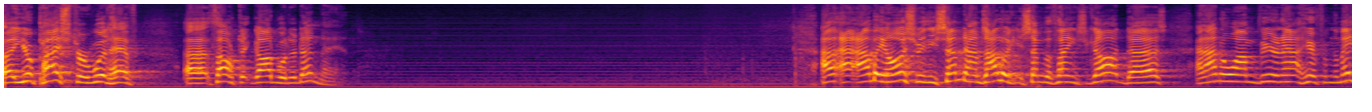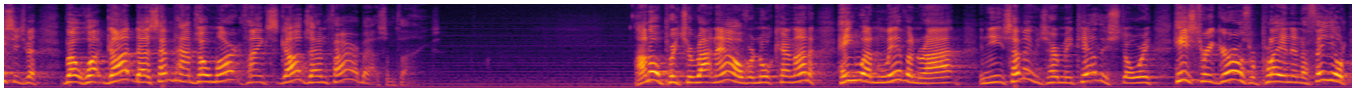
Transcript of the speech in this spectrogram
uh, your pastor would have uh, thought that God would have done that. I, will be honest with you, sometimes I look at some of the things God does, and I know I'm veering out here from the message, but, but what God does, sometimes old Mark thinks God's on fire about some things. I know a preacher right now over in North Carolina. He wasn't living right. And you, some of you heard me tell this story. His three girls were playing in a field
